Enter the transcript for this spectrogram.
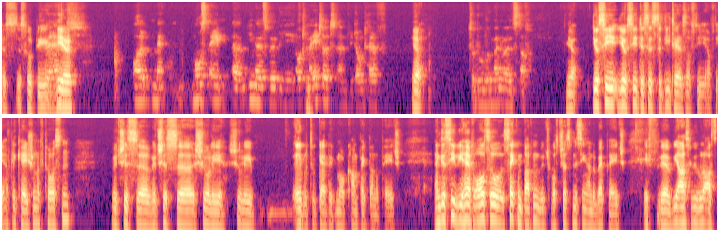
this this would be here. All most a- um, emails will be automated, and we don't have Yeah. To do the manual stuff. Yeah, you see, you see, this is the details of the of the application of Torsten, which is uh, which is uh, surely surely able to get it more compact on the page. And you see, we have also a second button which was just missing on the web page. If uh, we ask, we will ask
